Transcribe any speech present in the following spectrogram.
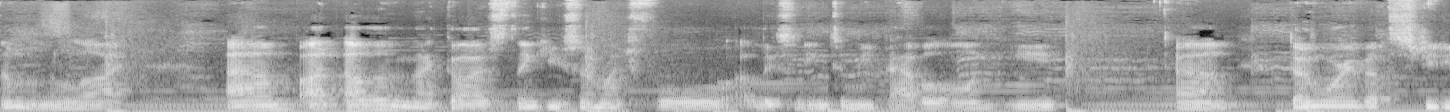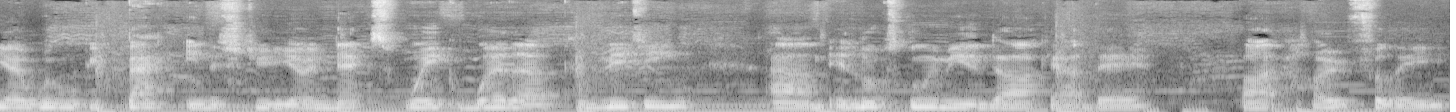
I'm not gonna lie. Um, but other than that, guys, thank you so much for listening to me babble on here. Um, don't worry about the studio. We will be back in the studio next week, weather permitting. Um, it looks gloomy and dark out there, but hopefully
